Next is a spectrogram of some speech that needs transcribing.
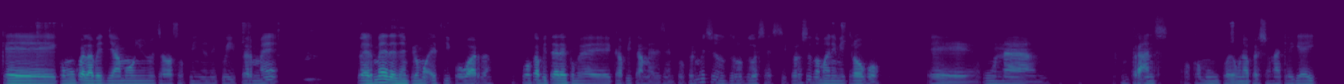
che comunque la vediamo, ognuno ha la sua opinione qui. Per me, per me ad esempio, è tipo, guarda, può capitare come capita a me ad esempio. Per me ci sono solo due sessi, però se domani mi trovo eh, una- un trans o comunque una persona che è gay,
